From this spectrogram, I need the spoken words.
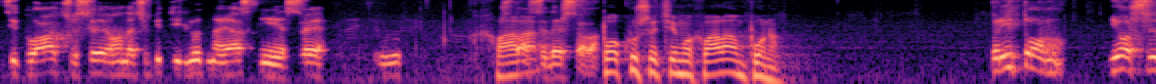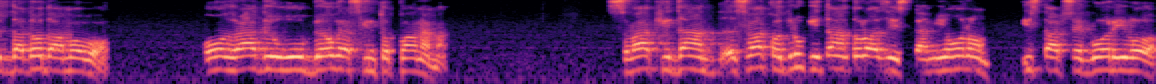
situaciju, sve, onda će biti ljudima jasnije sve hvala. šta se dešava. Pokušat ćemo, hvala vam puno. Pritom, još da dodam ovo, on radi u Beogradskim toplanama svaki dan, svako drugi dan dolazi s kamionom, istapše gorivo,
